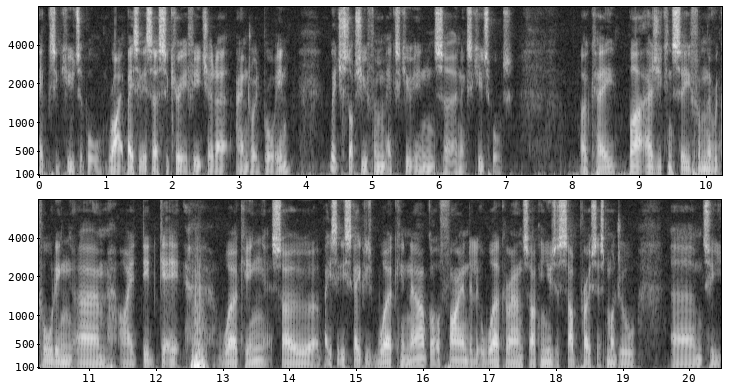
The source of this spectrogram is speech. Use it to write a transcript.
executable. Right basically it's a security feature that Android brought in which stops you from executing certain executables. Okay but as you can see from the recording um, I did get it working. So basically Scapy is working. Now I've got to find a little workaround so I can use a sub process module um, to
